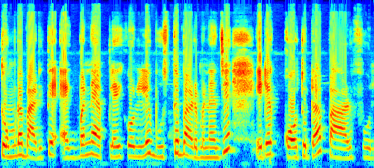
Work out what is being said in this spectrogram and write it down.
তোমরা বাড়িতে একবার না অ্যাপ্লাই করলে বুঝতে পারবে না যে এটা কতটা পাওয়ারফুল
